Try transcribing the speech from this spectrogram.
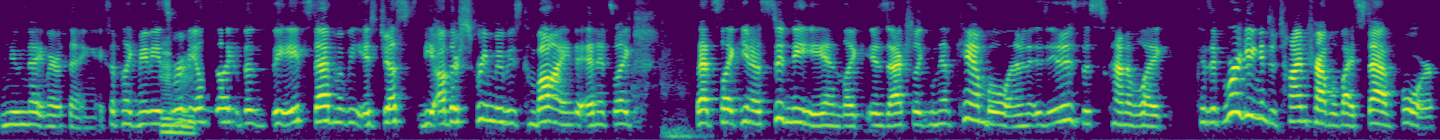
new nightmare thing, except like maybe it's Mhm. revealed like the the eighth stab movie is just the other Scream movies combined, and it's like that's like you know Sidney and like is actually Neve Campbell, and it, it is this kind of like because if we're getting into time travel by Stab Four,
